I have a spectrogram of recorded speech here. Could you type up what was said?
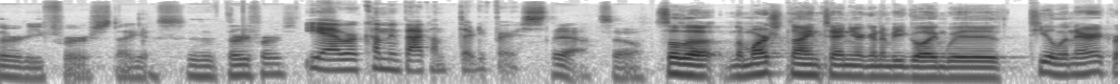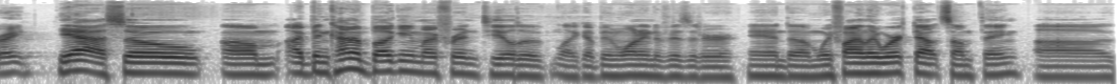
31st, I guess. Is it 31st? Yeah, we're coming back on 31st. Yeah, so. So the the March 9, 10, you're gonna be going with Teal and Eric, right? Yeah, so um, I've been kind of bugging my friend Teal to, like, I've been wanting to visit her, and um, we finally worked out something. Uh,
